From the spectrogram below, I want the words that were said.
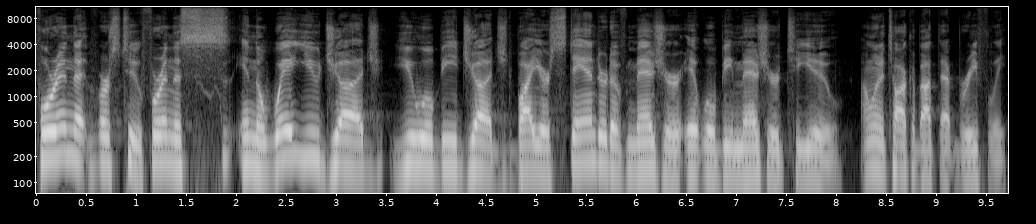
For in the verse 2, for in the in the way you judge, you will be judged. By your standard of measure, it will be measured to you. I want to talk about that briefly.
